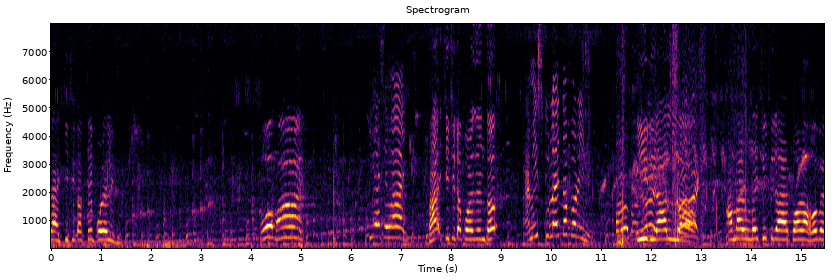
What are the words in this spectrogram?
যাই চিঠি করতে পড়ে লিখি। ও ভাই! কি আছে ভাই? ভাই চিঠিটা পড়ে দেন তো। আমি স্কুলে তো পড়িনি। ইরি আল্লাহ! আমার উদয় চিঠিটা আর পড়া হবে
